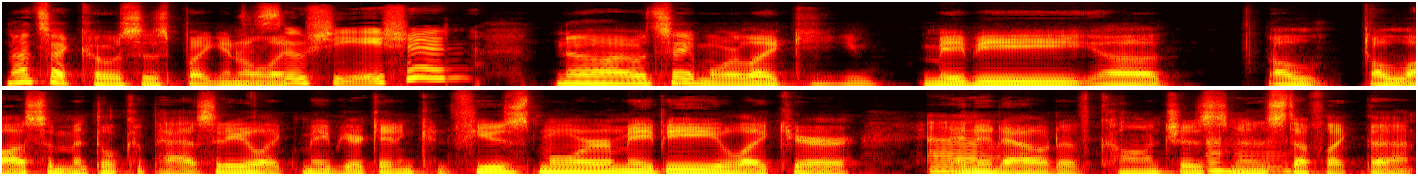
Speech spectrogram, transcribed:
not psychosis, but you know, like Association? no, I would say more like you maybe uh, a a loss of mental capacity. Like maybe you're getting confused more. Maybe like you're in and Oh. out of consciousness, Uh-huh. stuff like that.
